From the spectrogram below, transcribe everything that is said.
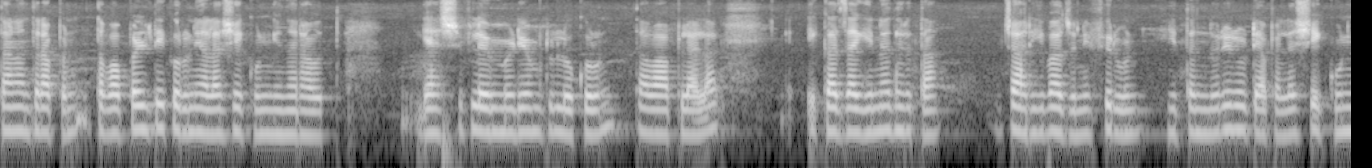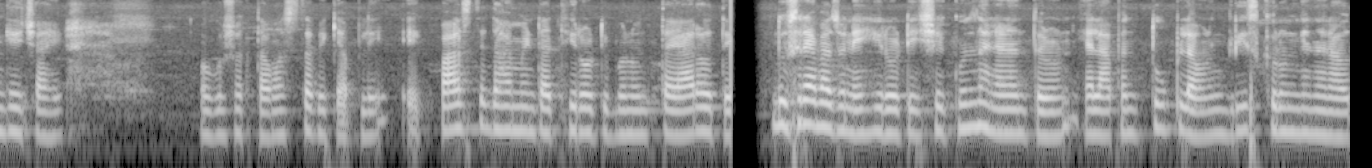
त्यानंतर आपण तवा पलटी करून याला शेकून घेणार आहोत. गॅसची फ्लेम मिडियम टू लो करून तवा आपल्याला एका जागी न धरता चारही बाजूने फिरून ही तंदुरी रोटी आपल्याला शेकून घ्यायची आहे. बघू शकता मस्तपैकी आपली एक पाच ते दहा मिनटात ही रोटी बनवून तयार होते. दुसऱ्या बाजूने ही रोटी शेकून झाल्यानंतर याला आपण तूप लावून ग्रीस करून घेणार आहोत.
